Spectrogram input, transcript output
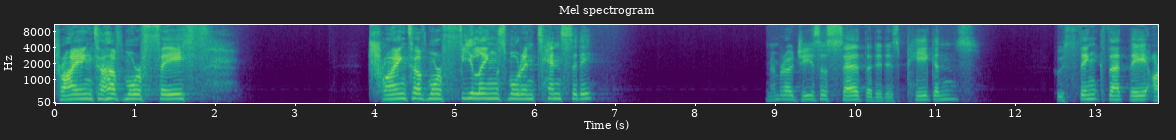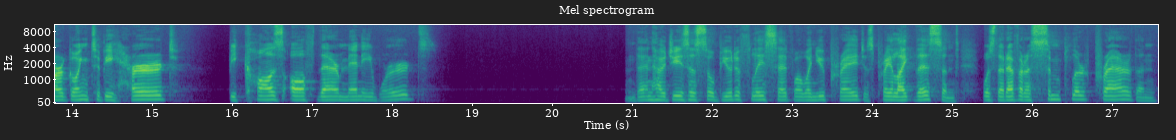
Trying to have more faith, trying to have more feelings, more intensity. Remember how Jesus said that it is pagans who think that they are going to be heard because of their many words? And then how Jesus so beautifully said, Well, when you pray, just pray like this. And was there ever a simpler prayer than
